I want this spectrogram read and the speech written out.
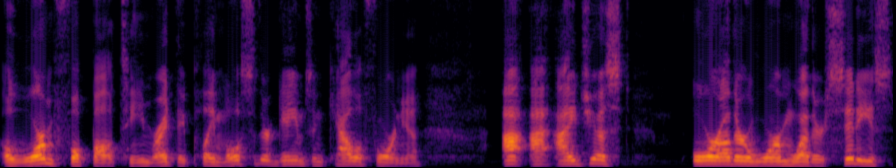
a warm football team, right? They play most of their games in California. I, I, I just, or other warm weather cities.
